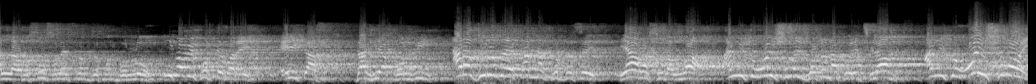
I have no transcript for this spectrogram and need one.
আল্লাহ রসুল সাল্লাহ ইসলাম যখন বলল, কীভাবে করতে পারে? এই কাজ দাহিয়া বলবি আরও জোরে জোরে কান্না করতেছে। ইয়া রসুল আল্লাহ আমি তো ওই সময় ঘটনা করেছিলাম আমি তো ওই সময়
